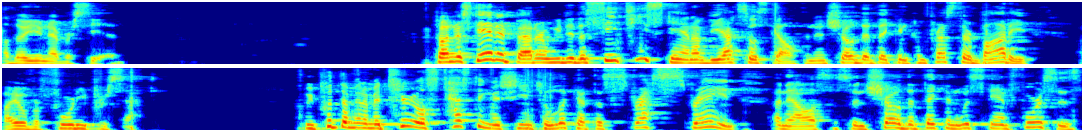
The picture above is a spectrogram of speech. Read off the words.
although you never see it. To understand it better, we did a CT scan of the exoskeleton and showed that they can compress their body by over 40%. We put them in a materials testing machine to look at the stress strain analysis and show that they can withstand forces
